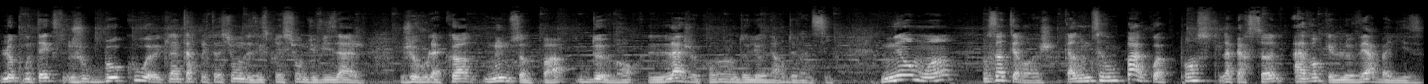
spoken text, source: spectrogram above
le contexte joue beaucoup avec l'interprétation des expressions du visage. Je vous l'accorde, nous ne sommes pas devant la Joconde de Léonard de Vinci. Néanmoins, on s'interroge, car nous ne savons pas à quoi pense la personne avant qu'elle le verbalise.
